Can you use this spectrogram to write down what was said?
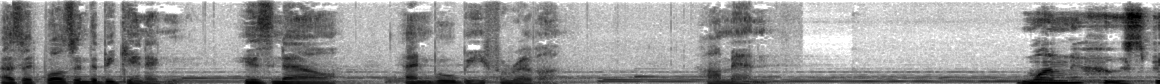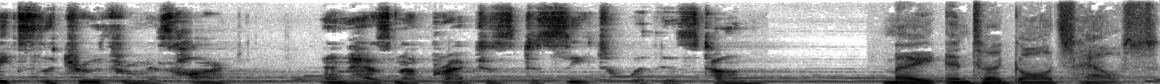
as it was in the beginning, is now, and will be forever. Amen. One who speaks the truth from his heart and has not practiced deceit with his tongue may enter God's house.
